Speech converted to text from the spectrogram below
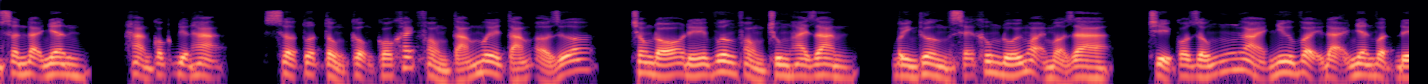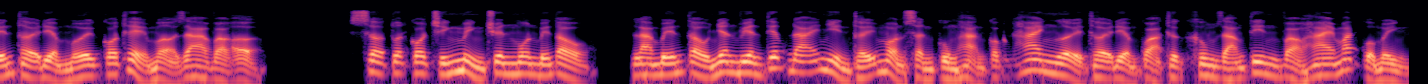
sân đại nhân, Hàn Quốc điện hạ, sở tuật tổng cộng có khách phòng 88 ở giữa, trong đó đế vương phòng chung hai gian, bình thường sẽ không đối ngoại mở ra, chỉ có giống ngài như vậy đại nhân vật đến thời điểm mới có thể mở ra và ở. Sở tuật có chính mình chuyên môn bến tàu, làm bến tàu nhân viên tiếp đãi nhìn thấy mòn sần cùng hạn cọc hai người thời điểm quả thực không dám tin vào hai mắt của mình.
